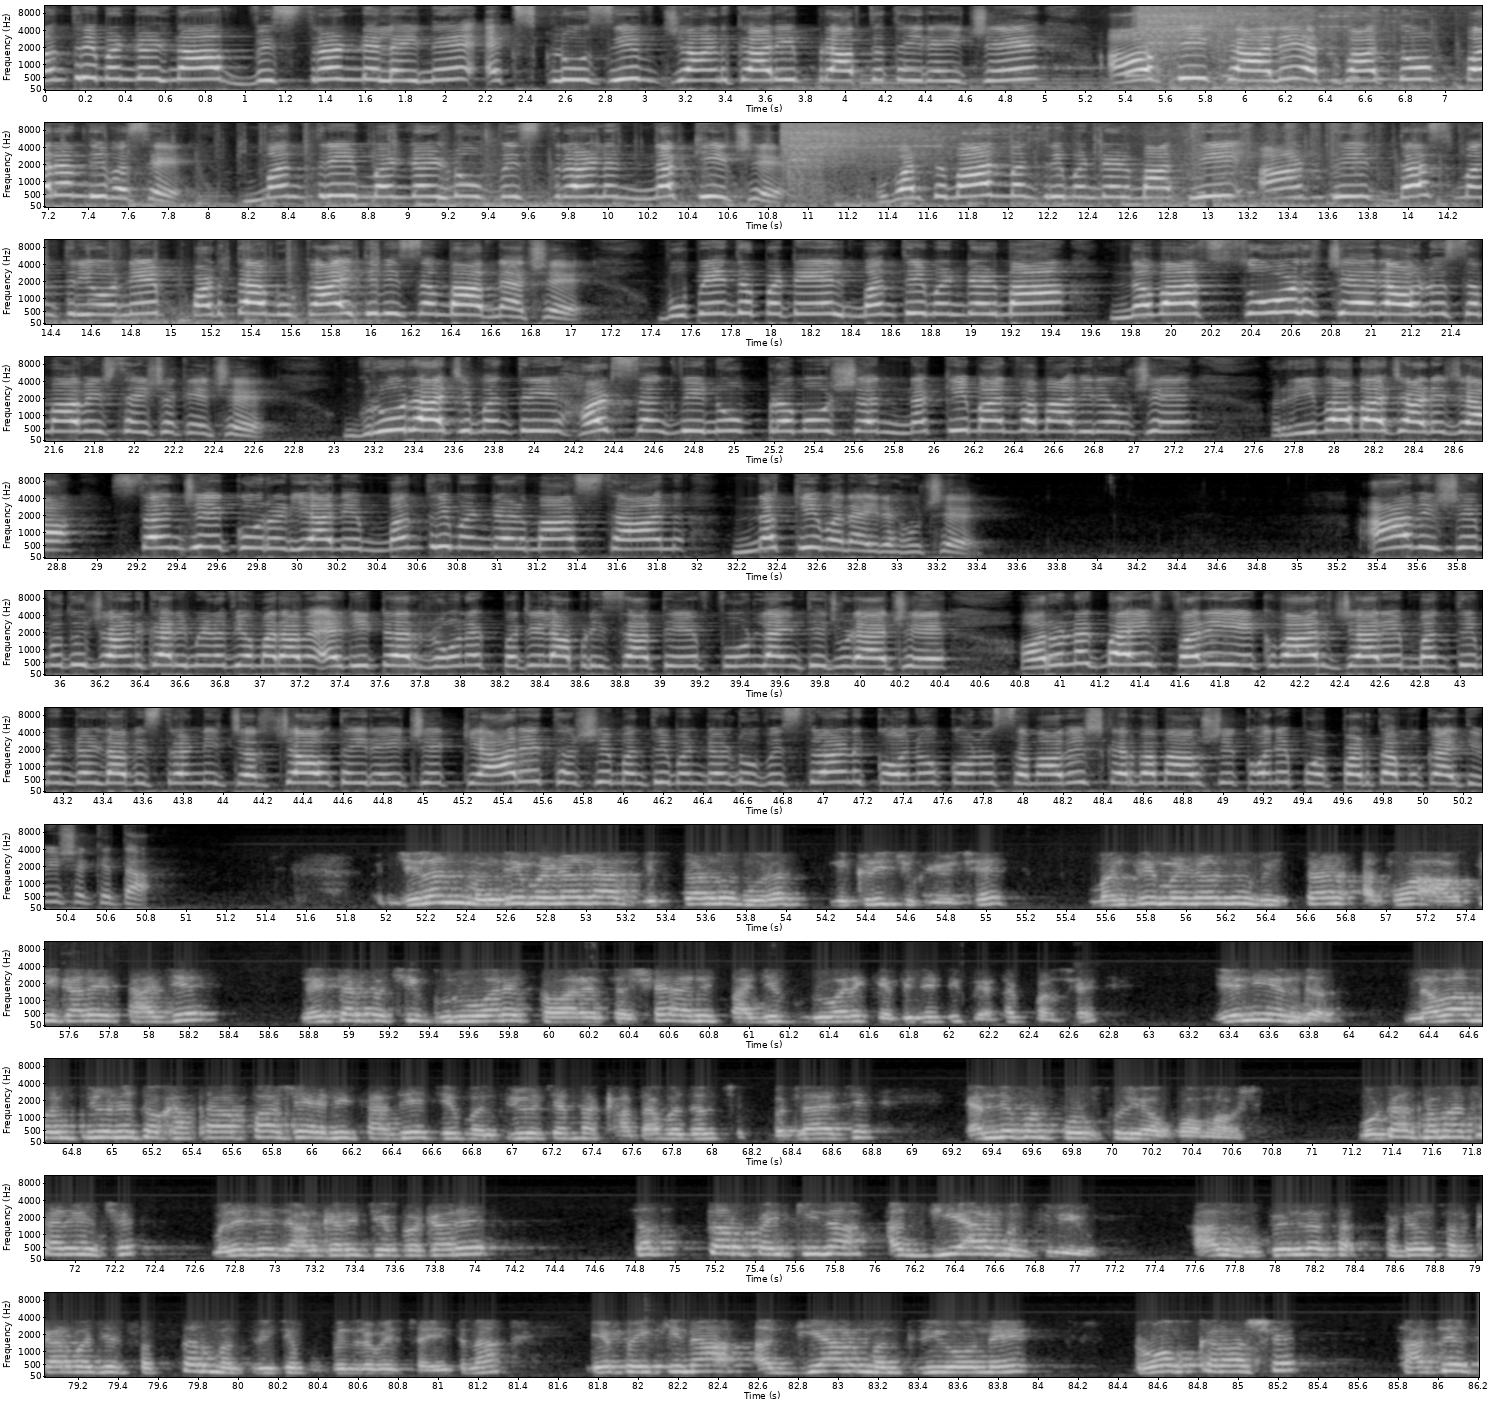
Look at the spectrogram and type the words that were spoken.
મંત્રીમંડળના વિસ્તરણને લઈને એક્સક્લુઝિવ જાણકારી પ્રાપ્ત થઈ રહી છે. આવતીકાલે અથવા તો પરમ દિવસે મંત્રીમંડળનું વિસ્તરણ નક્કી છે. વર્તમાન મંત્રીમંડળમાંથી આઠથી દસ મંત્રીઓને પડતા મુકાય તેવી સંભાવના છે. ભૂપેન્દ્ર પટેલ મંત્રીમંડળમાં નવા સોળ ચહેરાઓનો સમાવેશ થઈ શકે છે. ગૃહ રાજ્યમંત્રી હર્ષ સંઘવીનું પ્રમોશન નક્કી માનવામાં આવી રહ્યું છે. રીવાબા જાડેજા સંજય કોરડિયાને મંત્રીમંડળમાં સ્થાન નક્કી મનાઈ રહ્યું છે. આ વિશે વધુ જાણકારી મેળવી અમારા એડિટર રોનક પટેલ આપણી સાથે ફોન લાઈનથી જોડાયા છે. રોનકભાઈ, ફરી એકવાર જ્યારે મંત્રીમંડળના વિસ્તરણની ચર્ચાઓ થઈ રહી છે, ક્યારે થશે મંત્રીમંડળનું વિસ્તરણ? કોનો કોનો સમાવેશ કરવામાં આવશે? કોને પડતા મુકાય તેવી શક્યતા? જીલન મંત્રીમંડળના વિસ્તરણનું મુહૂર્ત નીકળી ચૂક્યું છે. મંત્રીમંડળનું વિસ્તરણ અથવા આવતીકાલે સાંજે નહીતર પછી ગુરુવારે સવારે થશે અને સાંજે ગુરુવારે કેબિનેટની બેઠક પડશે જેની અંદર નવા મંત્રીઓને તો ખાતા અપાશે, એની સાથે જે મંત્રીઓ છે એમના ખાતા બદલ બદલાયા છે, એમને પણ પોર્ટફોલિયો આપવામાં આવશે. મોટા સમાચાર એ છે, મને જે જાણકારી છે પ્રકારે સત્તર પૈકીના અગિયાર મંત્રીઓ, હાલ ભૂપેન્દ્ર પટેલ સરકારમાં જે સત્તર મંત્રી છે ભૂપેન્દ્રભાઈ સહિતના, એ પૈકીના અગિયાર મંત્રીઓને ડ્રોપ કરાશે. સાથે જ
